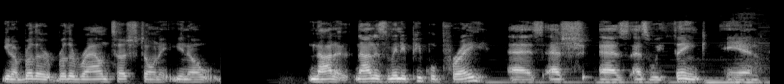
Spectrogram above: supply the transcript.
you know, brother brother Brown touched on it. You know, not not as many people pray as as as as we think, and. Yeah,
